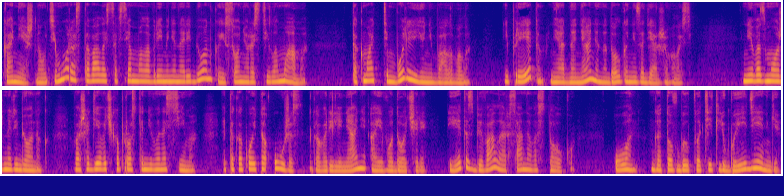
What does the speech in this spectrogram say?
Конечно, у Тимура оставалось совсем мало времени на ребенка, и Соню растила мама. Так мать тем более ее не баловала. И при этом ни одна няня надолго не задерживалась. «Невозможный ребенок. Ваша девочка просто невыносима. Это какой-то ужас», — говорили няни о его дочери. И это сбивало Арсанова с толку. Он готов был платить любые деньги,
